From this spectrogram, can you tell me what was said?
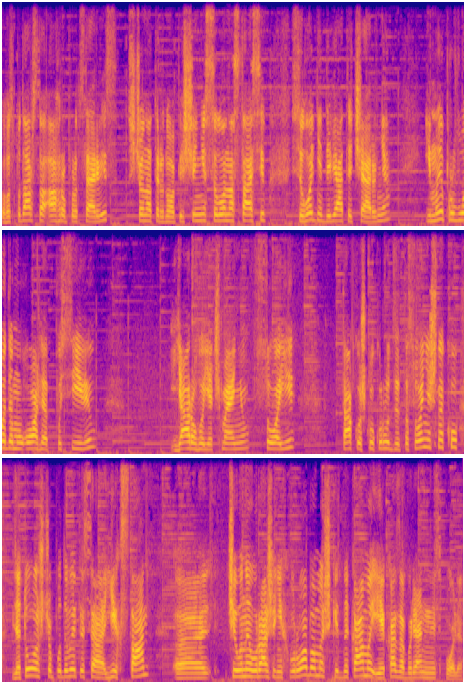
господарства Агропродсервіс, що на Тернопільщині, село Настасів. Сьогодні 9 червня. І ми проводимо огляд посівів ярого ячменю, сої, також кукурудзи та соняшнику для того, щоб подивитися їх стан, е, чи вони уражені хворобами, шкідниками і яка заборяненість поля.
